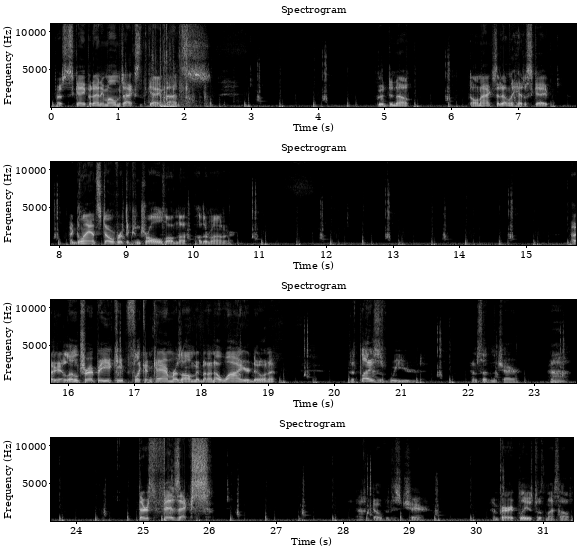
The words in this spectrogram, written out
Press escape at any moment to exit the game. That's good to know. Don't accidentally hit escape. I glanced over at the controls on the other monitor. Okay, a little trippy, you keep flicking cameras on me, but I know why you're doing it. This place is weird. I'm sitting in the chair. There's physics! Knocked over this chair. I'm very pleased with myself.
